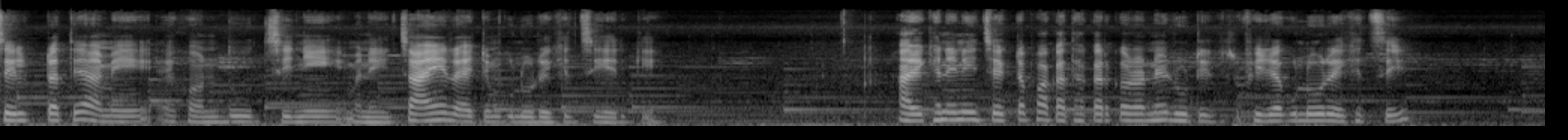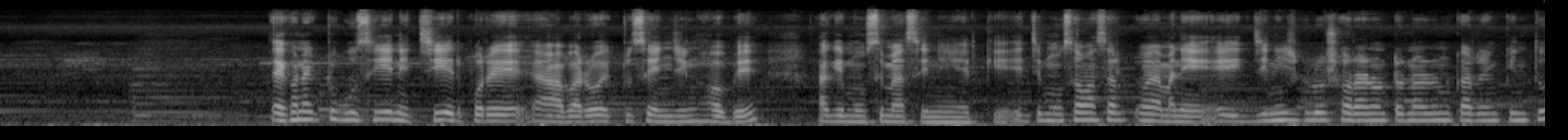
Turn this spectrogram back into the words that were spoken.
সেলফটাতে আমি এখন দুধ, চিনি মানে চায়ের আইটেমগুলো রেখেছি আর কি। আর এখানে নিচে একটা ফাঁকা থাকার কারণে রুটির ফিরাগুলোও রেখেছি। এখন একটু গুছিয়ে নিচ্ছি, এরপরে আবারও একটু চেঞ্জিং হবে। আগে মুছে মাছি নিয়ে আর কি। এই যে মুছা মাছার মানে এই জিনিসগুলো সরানো টানানোর কারণ কিন্তু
